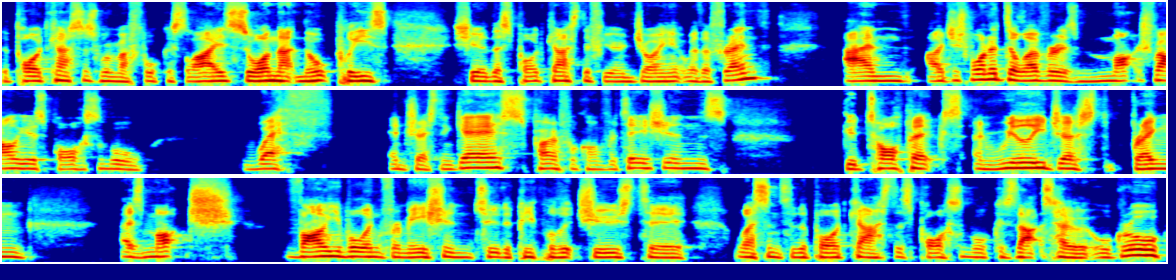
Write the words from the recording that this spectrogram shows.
The podcast is where my focus lies. So, on that note, please share this podcast if you're enjoying it with a friend. And I just want to deliver as much value as possible with interesting guests, powerful conversations, good topics, and really just bring as much valuable information to the people that choose to listen to the podcast as possible because that's how it will grow.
